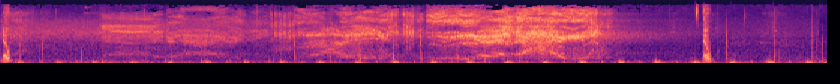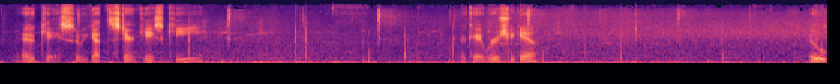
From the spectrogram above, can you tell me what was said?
Nope. Nope. So we got the staircase key. Okay, where'd she go? Ooh.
